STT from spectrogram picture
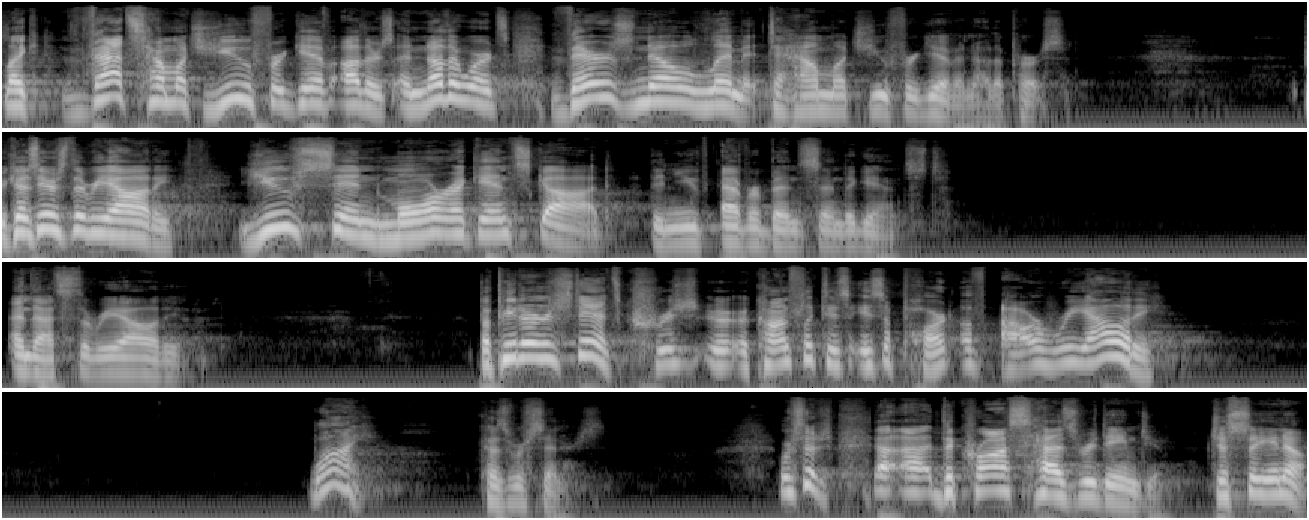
like that's how much you forgive others. In other words, there's no limit to how much you forgive another person. Because here's the reality you've sinned more against God than you've ever been sinned against. And that's the reality of it. But Peter understands uh, conflict is, is a part of our reality. Why? Because we're sinners. We're sinners. Uh, uh, the cross has redeemed you, just so you know.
